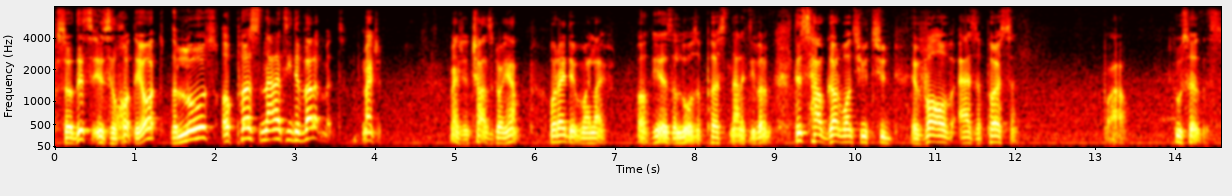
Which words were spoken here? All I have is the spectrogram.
So this is Hilchot Deot, the laws of personality development. Imagine. Imagine a child's growing up. What I do with my life? Well, here's the laws of personality development. This is how God wants you to evolve as a person. Wow. Who of this?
